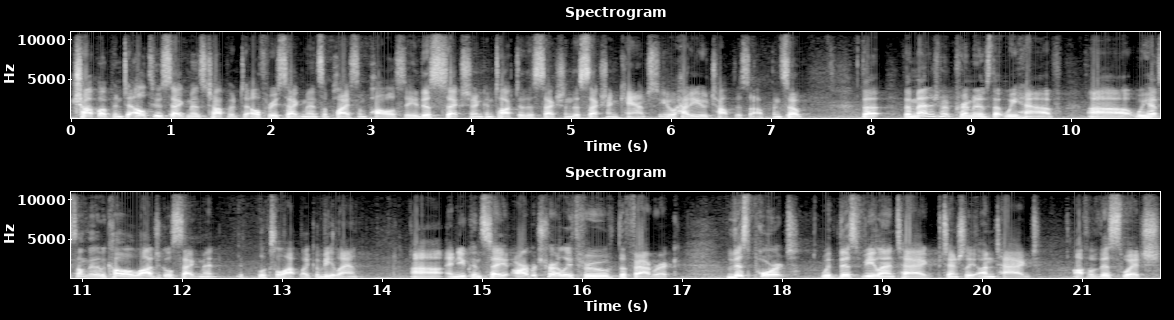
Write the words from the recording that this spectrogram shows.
chop up into L2 segments, chop into L3 segments, apply some policy. This section can talk to this section, this section can't. You know, how do you chop this up? And so the, the management primitives that we have, uh, we have something that we call a logical segment. It looks a lot like a VLAN. Uh, and you can say arbitrarily through the fabric, this port with this VLAN tag, potentially untagged, off of this switch,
